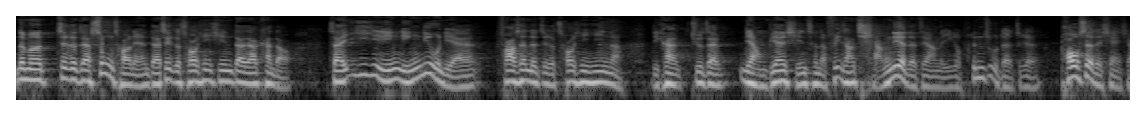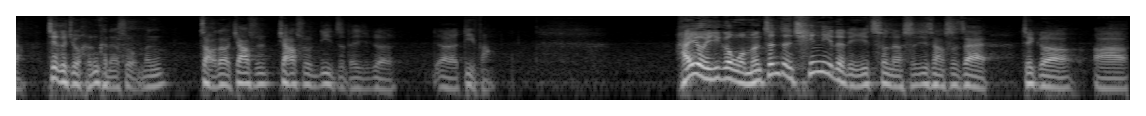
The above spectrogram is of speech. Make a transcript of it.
那么这个在宋朝年代，这个超新星大家看到。在一零零六年发生的这个超新星呢，你看就在两边形成了非常强烈的这样的一个喷柱的这个抛射的现象，这个就很可能是我们找到加速加速粒子的一个呃地方。还有一个我们真正亲历的的一次呢，实际上是在这个啊，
